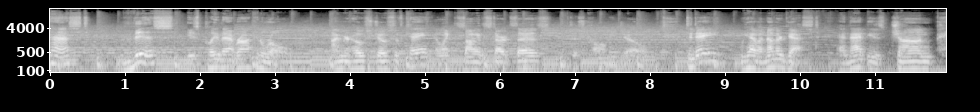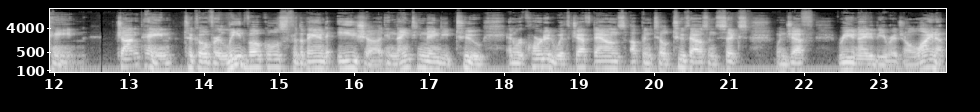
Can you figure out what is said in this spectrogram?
Test. This is Play That Rock and Roll. I'm your host, Joseph K., and like the song at the start says, just call me Joe. Today, we have another guest, and that is John Payne. John Payne took over lead vocals for the band Asia in 1992 and recorded with Jeff Downes up until 2006 when Jeff reunited the original lineup.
